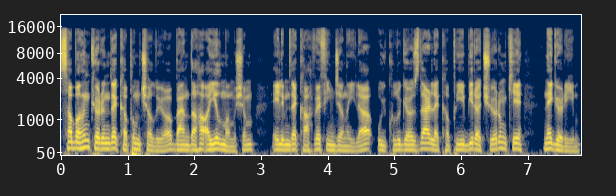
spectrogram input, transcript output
Sabahın köründe kapım çalıyor, ben daha ayılmamışım, elimde kahve fincanıyla, uykulu gözlerle kapıyı bir açıyorum ki ne göreyim?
